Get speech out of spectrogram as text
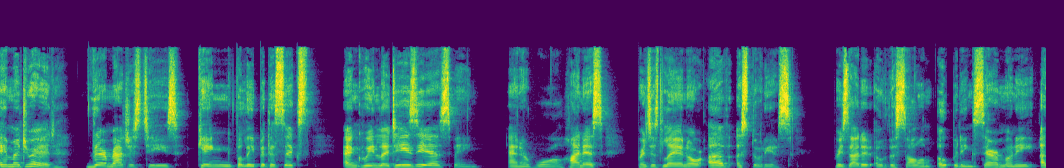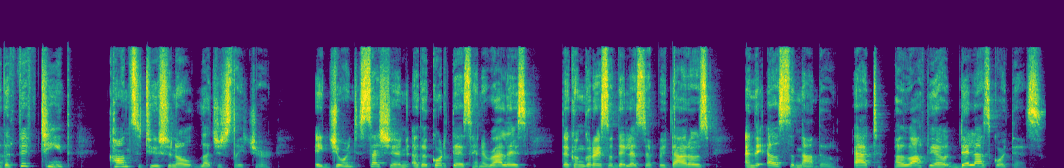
In Madrid, Their Majesties King Felipe VI and Queen Letizia Spain and Her Royal Highness Princess Leonor of Asturias presided over the solemn opening ceremony of the 15th Constitutional Legislature, a joint session of the Cortes Generales, the Congreso de los Diputados, and the El Senado at Palacio de las Cortes.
